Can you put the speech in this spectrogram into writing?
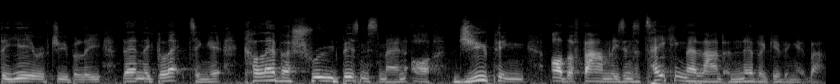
the year of Jubilee. They're neglecting it. Clever, shrewd businessmen are duping other families into taking their land and never giving it back.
